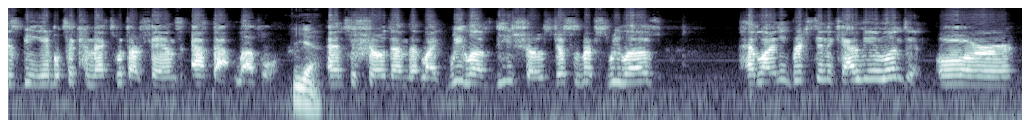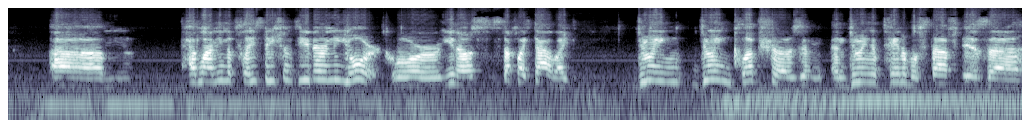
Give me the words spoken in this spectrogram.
is being able to connect with our fans at that level Yeah. and to show them that like we love these shows just as much as we love headlining Brixton Academy in London or um, headlining the PlayStation Theater in New York or you know stuff like that. Like doing doing club shows and, and doing obtainable stuff is uh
